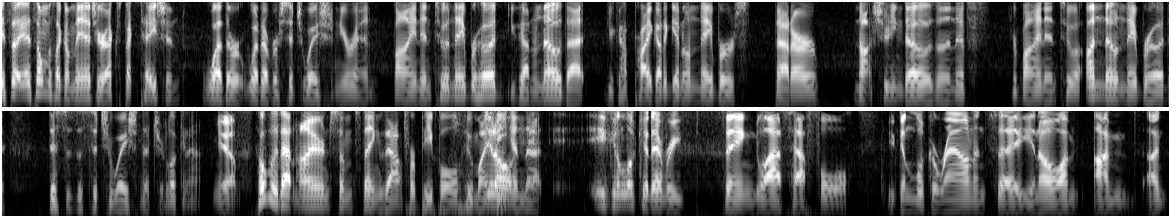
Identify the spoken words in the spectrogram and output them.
It's a, it's almost like a manager expectation, whether whatever situation you're in. Buying into a neighborhood, you got to know that you got probably got to get on neighbors that are not shooting does, and then if you're buying into an unknown neighborhood, this is the situation that you're looking at. Yeah. Hopefully, that Mhm. irons some things out for people who might You know, be in that. you can look at everything glass half full. You can look around and say, you know, I'm I'm I'm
